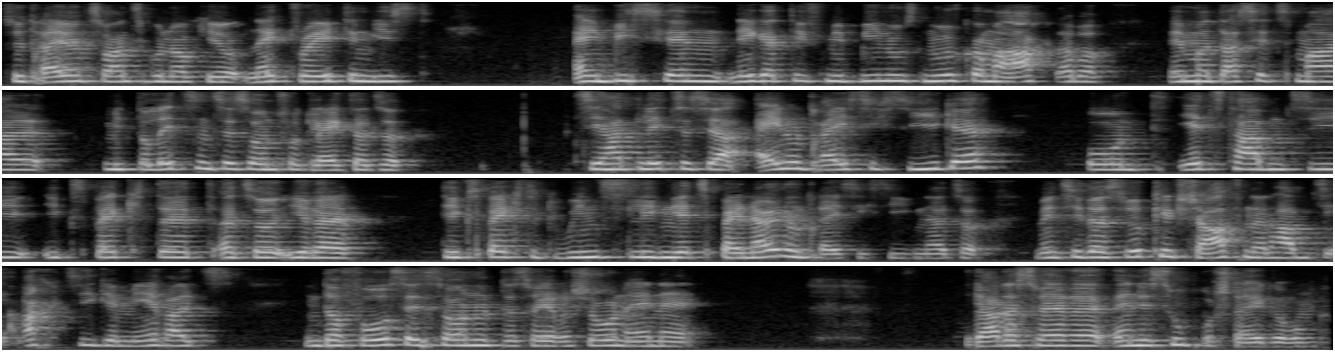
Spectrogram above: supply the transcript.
zu 23 und auch ihr Net Rating ist ein bisschen negativ mit minus 0,8, aber wenn man das jetzt mal mit der letzten Saison vergleicht, also sie hatten letztes Jahr 31 Siege und jetzt haben sie expected, also ihre die expected Wins liegen jetzt bei 39 Siegen. Also wenn sie das wirklich schaffen, dann haben sie acht Siege mehr als in der Vorsaison und das wäre schon eine, ja, das wäre eine super Steigerung.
